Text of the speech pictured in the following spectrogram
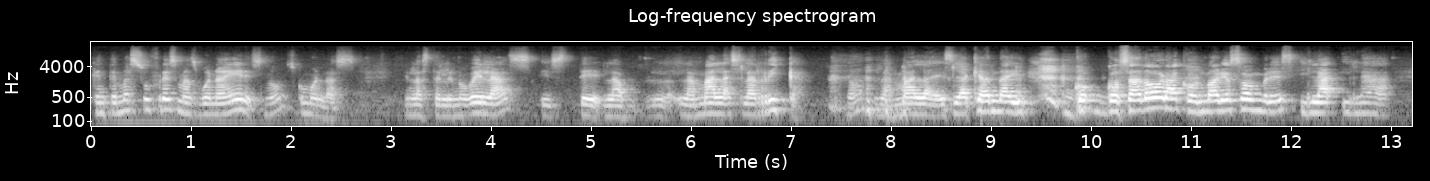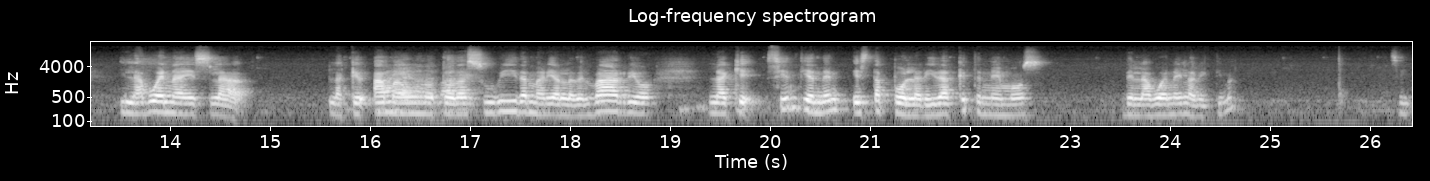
que en temas sufres más buena eres, ¿no? Es como en las en las telenovelas, este, la, mala es la rica, ¿no? La mala es la que anda ahí gozadora con varios hombres y la, y la, y la buena es la, la que ama a uno toda su vida, María la del barrio, la que, ¿sí entienden esta polaridad que tenemos de la buena y la víctima? Sí,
